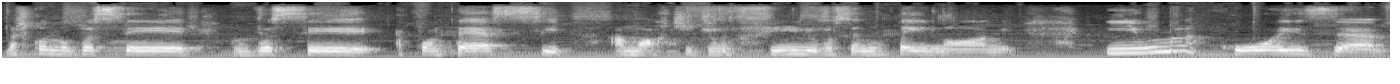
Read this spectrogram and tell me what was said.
Mas quando você, você acontece a morte de um filho, você não tem nome. E uma coisa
